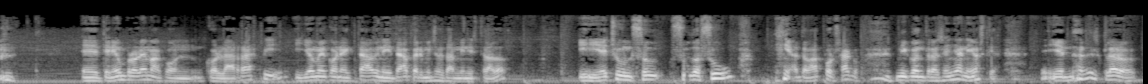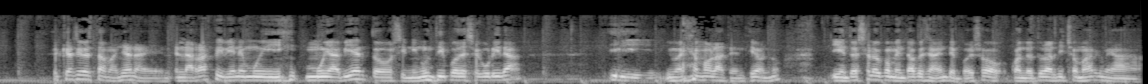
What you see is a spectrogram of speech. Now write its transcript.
eh, tenía un problema con, con la Raspi y yo me he conectado y necesitaba permisos de administrador. Y he hecho un su- sudo su y a tomar por saco. Ni contraseña ni hostia. Y entonces, claro, es que ha sido esta mañana. En, en la Raspi viene muy, muy abierto, sin ningún tipo de seguridad y, me ha llamado la atención, ¿no? Y entonces se lo he comentado precisamente, por eso cuando tú lo has dicho, Mark, me, ha,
